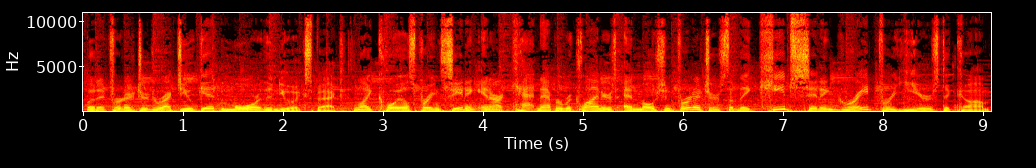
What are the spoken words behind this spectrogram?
But at Furniture Direct, you get more than you expect, like coil spring seating in our catnapper recliners and motion furniture, so they keep sitting great for years to come.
